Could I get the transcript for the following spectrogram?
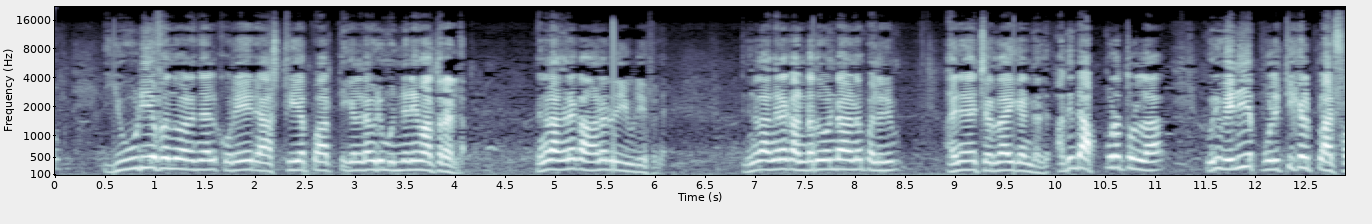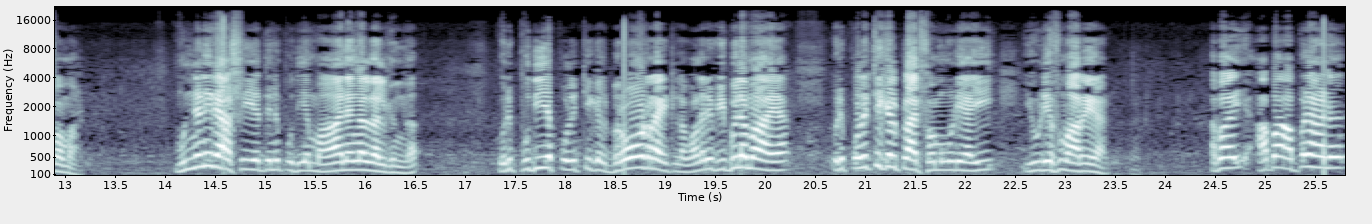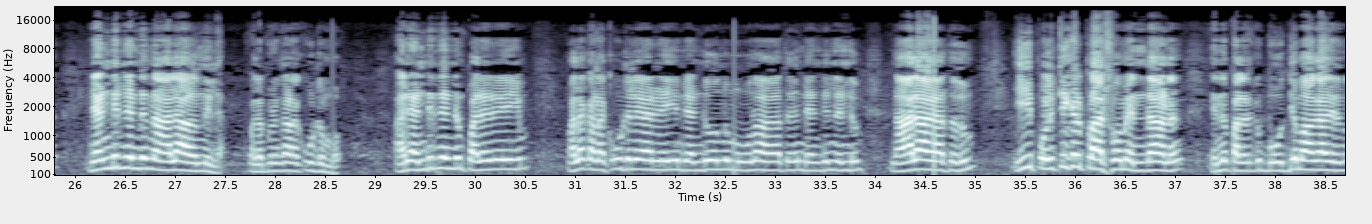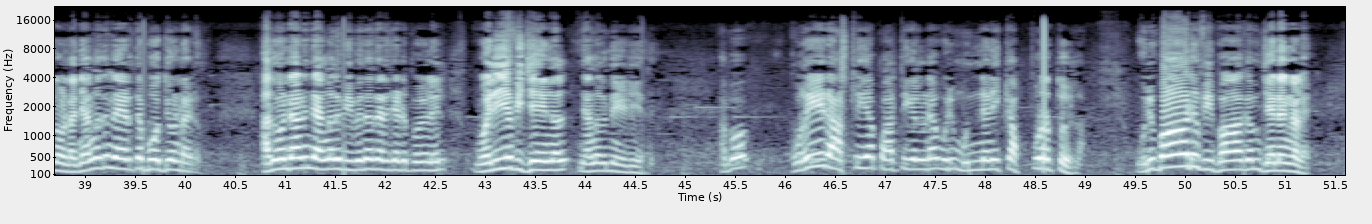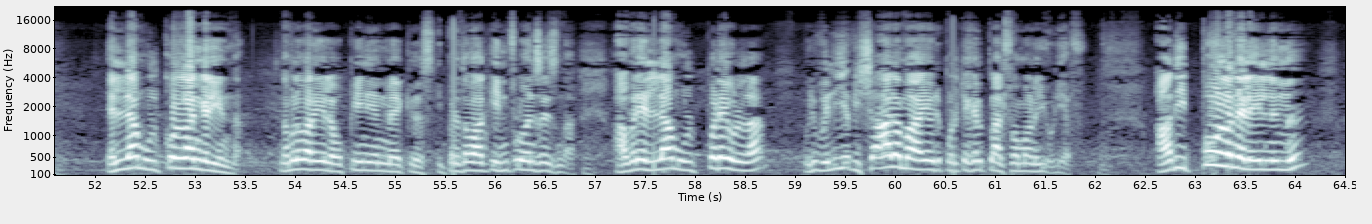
യു ഡി എഫ് എന്ന് പറഞ്ഞാൽ കുറെ രാഷ്ട്രീയ പാർട്ടികളുടെ ഒരു മുന്നണി മാത്രമല്ല. നിങ്ങൾ അങ്ങനെ കാണരുത് യു ഡി എഫിനെ. നിങ്ങൾ അങ്ങനെ കണ്ടതുകൊണ്ടാണ് പലരും അതിനെ ചെറുതായി കണ്ടത്. അതിന്റെ അപ്പുറത്തുള്ള ഒരു വലിയ പൊളിറ്റിക്കൽ പ്ലാറ്റ്ഫോമാണ്. മുന്നണി രാഷ്ട്രീയത്തിന് പുതിയ മാനങ്ങൾ നൽകുന്ന ഒരു പുതിയ പൊളിറ്റിക്കൽ ബ്രോഡർ ആയിട്ടുള്ള വളരെ വിപുലമായ ഒരു പൊളിറ്റിക്കൽ പ്ലാറ്റ്ഫോം കൂടിയായി യു ഡി എഫ് മാറുകയാണ്. അപ്പൊ അപ്പൊ അപ്പോഴാണ് രണ്ടും രണ്ടും നാലാകുന്നില്ല പലപ്പോഴും കണക്കൂട്ടുമ്പോൾ. ആ രണ്ടും രണ്ടും പലരെയും പല കണക്കൂട്ടലുകാരുടെയും രണ്ടും ഒന്നും മൂന്നാകാത്തതും രണ്ടും രണ്ടും നാലാകാത്തതും ഈ പൊളിറ്റിക്കൽ പ്ലാറ്റ്ഫോം എന്താണ് എന്ന് പലർക്കും ബോധ്യമാകാതിരുന്നുകൊണ്ടാണ് ഞങ്ങൾക്ക് നേരത്തെ ബോധ്യം ഉണ്ടായിരുന്നു അതുകൊണ്ടാണ് ഞങ്ങൾ വിവിധ തെരഞ്ഞെടുപ്പുകളിൽ വലിയ വിജയങ്ങൾ ഞങ്ങൾ നേടിയത്. അപ്പോൾ കുറേ രാഷ്ട്രീയ പാർട്ടികളുടെ ഒരു മുന്നണിക്കപ്പുറത്തുള്ള ഒരുപാട് വിഭാഗം ജനങ്ങളെ എല്ലാം ഉൾക്കൊള്ളാൻ കഴിയുന്ന നമ്മൾ പറയല്ലോ ഒപ്പീനിയൻ മേക്കേഴ്സ് ഇപ്പോഴത്തെ വാക്ക് ഇൻഫ്ലുവൻസേഴ്സ് എന്ന അവരെല്ലാം ഉൾപ്പെടെയുള്ള ഒരു വലിയ വിശാലമായ ഒരു പൊളിറ്റിക്കൽ പ്ലാറ്റ്ഫോമാണ് യു ഡി എഫ്. അത് ഉള്ള നിലയിൽ നിന്ന്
